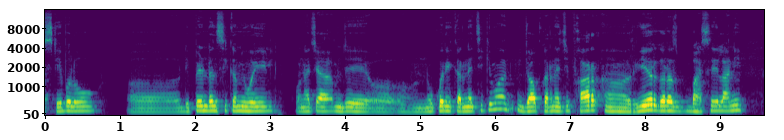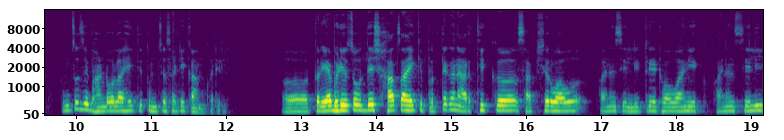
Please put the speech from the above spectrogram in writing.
स्टेबल होऊ डिपेंडन्सी कमी होईल. कोणाच्या म्हणजे नोकरी करण्याची किंवा जॉब करण्याची फार रिअर गरज भासेल आणि तुमचं जे भांडवल आहे ते तुमच्यासाठी काम करेल. तर या व्हिडिओचा उद्देश हाच आहे की प्रत्येकाने आर्थिक साक्षर व्हावं फायनान्शियल लिटरेट व्हावं आणि एक फायनान्शियली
